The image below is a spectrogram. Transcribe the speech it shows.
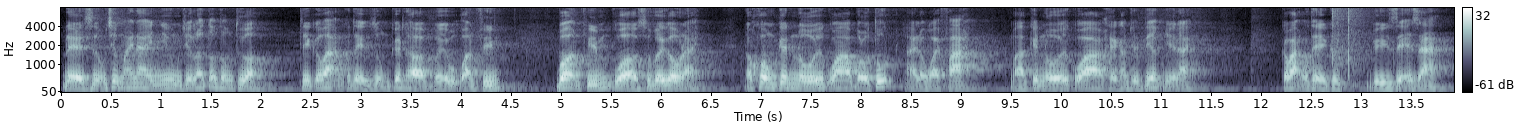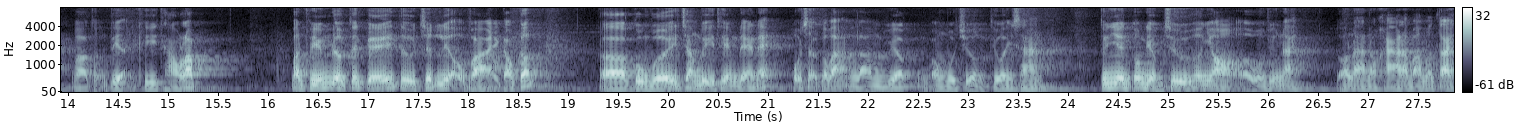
Để sử dụng chiếc máy này như một chiếc laptop thông thường thì các bạn có thể dùng kết hợp với bộ bàn phím. Bộ bàn phím của Surface này nó không kết nối qua Bluetooth hay là Wi-Fi mà kết nối qua khe cắm trực tiếp như thế này các bạn có thể cực kỳ dễ dàng và thuận tiện khi tháo lắp. Bàn phím được thiết kế từ chất liệu vải cao cấp à, cùng với trang bị thêm đèn led hỗ trợ các bạn làm việc trong môi trường thiếu ánh sáng. Tuy nhiên công điểm trừ hơi nhỏ ở bộ phím này đó là nó khá là bám vân tay.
